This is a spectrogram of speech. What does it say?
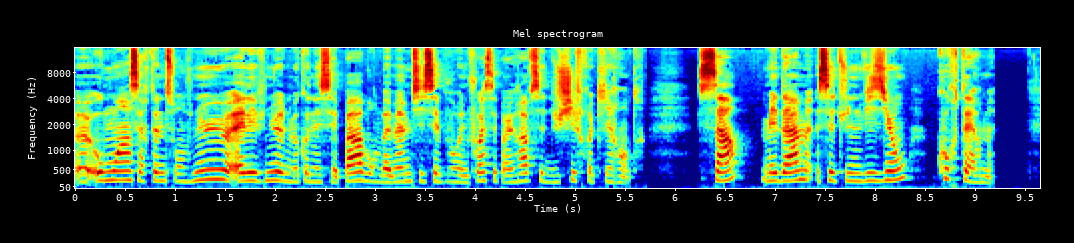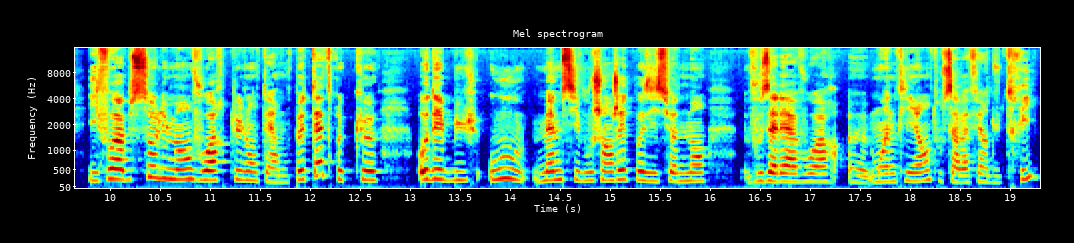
euh, au moins certaines sont venues, elle est venue, elle me connaissait pas, bon, ben même si c'est pour une fois, c'est pas grave, c'est du chiffre qui rentre. Ça, mesdames, c'est une vision court terme. Il faut absolument voir plus long terme. Peut-être que au début, ou même si vous changez de positionnement, vous allez avoir euh, moins de clientes ou ça va faire du tri.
